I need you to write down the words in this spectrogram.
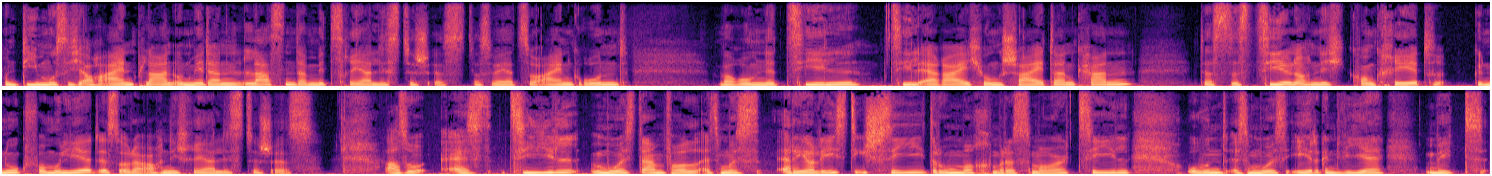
Und die muss ich auch einplanen und mir dann lassen, damit es realistisch ist. Das wäre jetzt so ein Grund, warum eine Ziel, Zielerreichung scheitern kann, dass das Ziel noch nicht konkret genug formuliert ist oder auch nicht realistisch ist. Also ein Ziel muss in dem Fall, es muss realistisch sein, darum machen wir ein Smart-Ziel und es muss irgendwie mit,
